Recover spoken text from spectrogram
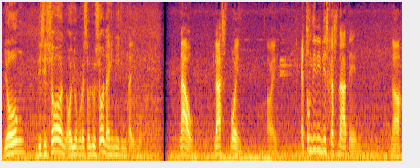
yung desisyon o yung resolusyon na hinihintay mo. Now, last point. Okay? Etong dinidiscuss natin, no,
